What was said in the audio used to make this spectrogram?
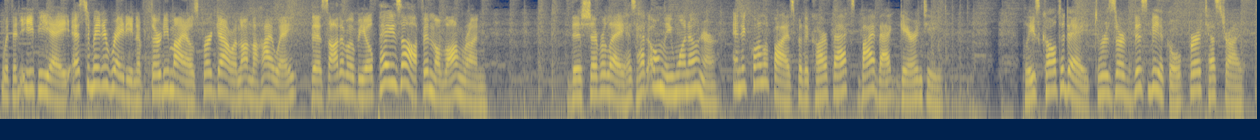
With an EPA estimated rating of 30 miles per gallon on the highway, this automobile pays off in the long run. This Chevrolet has had only one owner, and it qualifies for the Carfax buyback guarantee. Please call today to reserve this vehicle for a test drive.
